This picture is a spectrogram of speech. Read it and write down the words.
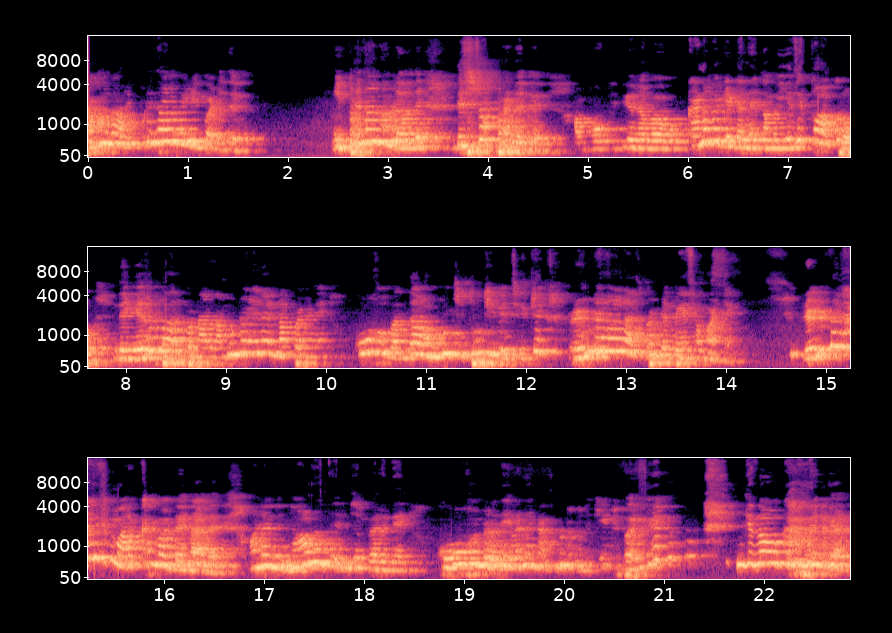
அகங்காரம் இப்படிதான் வெளிப்படுது. இப்படிதான் நம்மளை வந்து டிஸ்டர்ப் பண்ணுது. அப்போ நம்ம கனவு கிட்ட நம்ம எதிர்பார்க்கிறோம். இந்த எதிர்பார்ப்புனால நான் நம்ம முன்னாடியெல்லாம் என்ன பண்ணுவேன் கோவம் வந்து அவன் மூச்சு தூக்கி வச்சுக்கிட்டு ரெண்டு நாள் ஹஸ்பண்ட பேச மாட்டேன். ரெண்டு நாளைக்கு மறக்க மாட்டேன் நான். ஆனா இந்த ஞானம் தெரிஞ்ச பிறகு கோவம்ன்றது இவன் எங்க ஹஸ்பண்ட் வந்து கேட்டு பாருங்க. இங்கதான் உட்காந்துருக்காரு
